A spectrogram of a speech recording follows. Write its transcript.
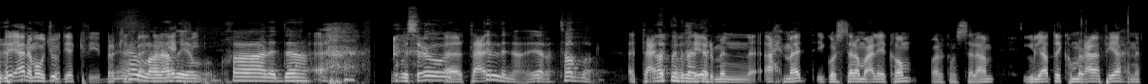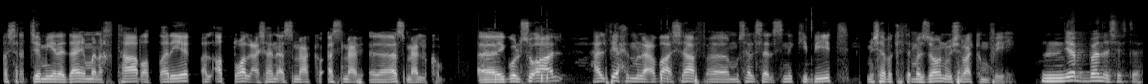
اي أنا موجود يكفي بركن والله العظيم. خالد. أبو سعود تع- كلنا يلا تفضل. التعليق بعده. من أحمد يقول السلام عليكم. وعليكم السلام. يقول يعطيكم العافية. نقاشات جميلة دائما أختار الطريق الأطول عشان اسمعكم أسمع أسمع لكم. آه، يقول سؤال هل في أحد من الأعضاء شاف مسلسل Sneaky Pete من شبكة أمازون؟ وإيش رأيكم فيه؟ yep أنا شفته.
